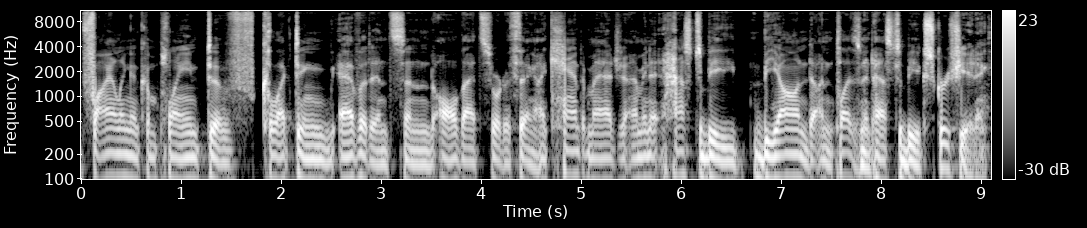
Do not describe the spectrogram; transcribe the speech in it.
filing a complaint, of collecting evidence, and all that sort of thing? I can't imagine. I mean, it has to be beyond unpleasant. It has to be excruciating.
